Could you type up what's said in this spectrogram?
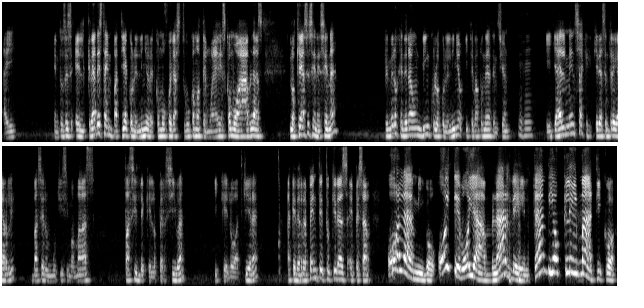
ahí. Entonces, el crear esta empatía con el niño de cómo juegas tú, cómo te mueves, cómo hablas, lo que haces en escena, primero genera un vínculo con el niño y te va a poner atención. Y ya el mensaje que quieras entregarle va a ser muchísimo más fácil de que lo perciba y que lo adquiera, a que de repente tú quieras empezar, Hola amigo, hoy te voy a hablar del cambio climático.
